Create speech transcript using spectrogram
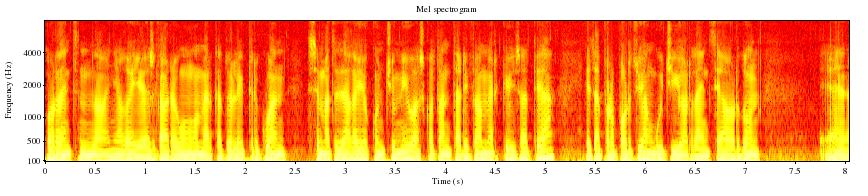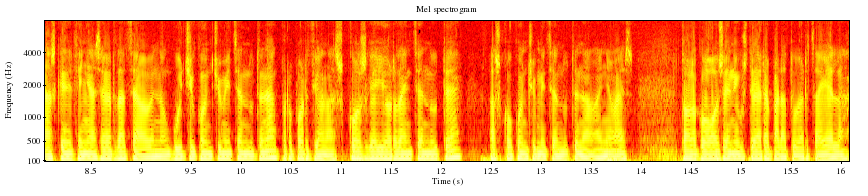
ordaintzen du baina gehiago, ez gaur egungo merkatu elektrikoan zenbat eta gehiago kontsumiu askotan tarifa merkeo izatea eta proportzioan gutxi ordaintzea. Orduan, azken dizena segertatzea, bueno, gutxi kontsumitzen dutenak proportzioan askoz gehi ordaintzen dute, asko kontsumitzen dutena baino, ez? Talako gauzen ikuste erreparatu bertzaiela.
